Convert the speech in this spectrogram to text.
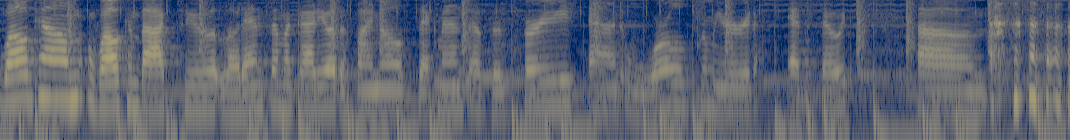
Welcome, welcome back to Lorenza Macario, the final segment of this first and world premiered episode um,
